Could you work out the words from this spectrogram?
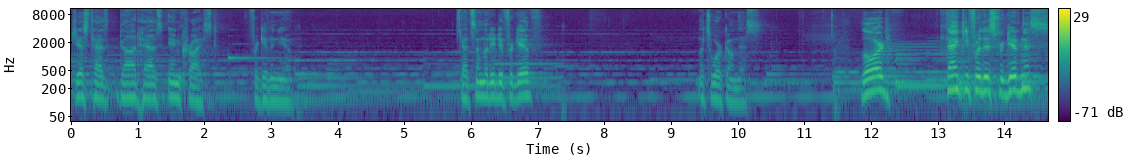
just as God has in Christ forgiven you. Got somebody to forgive? Let's work on this. Lord, thank you for this forgiveness.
